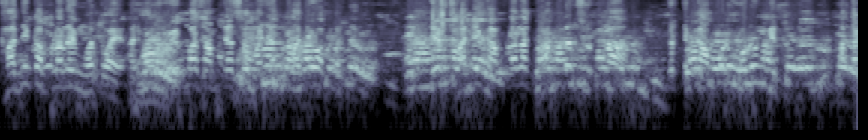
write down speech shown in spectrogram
खादी कपडाला महत्त्व आहे. आणि पूर्वीपास आमच्या समाजात खादी वापरतात. ते खादी कपडाला घाम जर सुटला तर ते कापड ओढून घेतो आता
